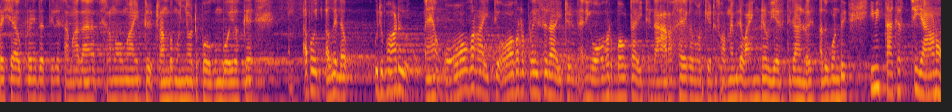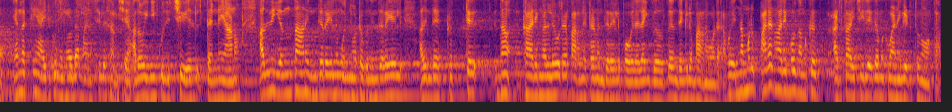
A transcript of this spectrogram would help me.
റഷ്യ ഉക്രൈൻ യുദ്ധത്തിൽ സമാധാന ശ്രമവുമായിട്ട് ട്രംപ് മുന്നോട്ട് പോകുമ്പോഴൊക്കെ അപ്പോൾ അതല്ല ഒരുപാട് ഓവറായിട്ട് ഓവർ പ്രൈസ്ഡ് ആയിട്ടുണ്ട് അല്ലെങ്കിൽ ഓവർ ബൗട്ട് ആയിട്ടുണ്ട് ആർ എസ് ഐ ഒക്കെ നോക്കിയിട്ട് സ്വർണവില ഭയങ്കര ഉയരത്തിലാണ് അതുകൊണ്ട് ഇനി തകർച്ചയാണോ എന്നൊക്കെ ആയിരിക്കും നിങ്ങളുടെ മനസ്സിലെ സംശയം. അതോ ഇനി കുതിച്ചുയരൽ തന്നെയാണോ? അതിന് എന്താണ് ഇന്ത്യയിൽ മുന്നോട്ട് പോകുന്നത്? ഇന്ത്യയിൽ അതിന്റെ കൃത്യ കാര്യങ്ങളിലൂടെ പറഞ്ഞിട്ടാണ് ഇന്ത്യയിൽ പോയത് അല്ലെങ്കിൽ വെറുതെ എന്തെങ്കിലും പറഞ്ഞു പോലെ. അപ്പോൾ നമ്മൾ പല കാര്യങ്ങളും നമുക്ക് അടുത്ത ആഴ്ചയിലേക്ക് നമുക്ക് വേണമെങ്കിൽ എടുത്തു നോക്കാം.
